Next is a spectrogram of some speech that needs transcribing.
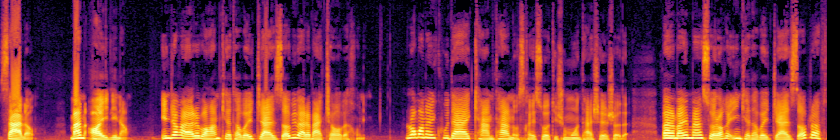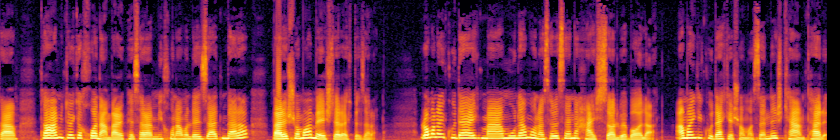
سلام. من آیلینم اینجا قراره با هم کتابای جذابی برای بچه ها بخونیم. رمانای کودک کمتر نسخه صوتیشون منتشر شده. بنابراین من سراغ این کتابای جذاب رفتم تا همینطور که خودم برای پسرم می‌خونم و لذت می‌برم برای شما هم به اشتراک بذارم. رمانای کودک معمولا مناسب سن 8 سال به بالا اما اگه کودک شما سنش کمتره.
